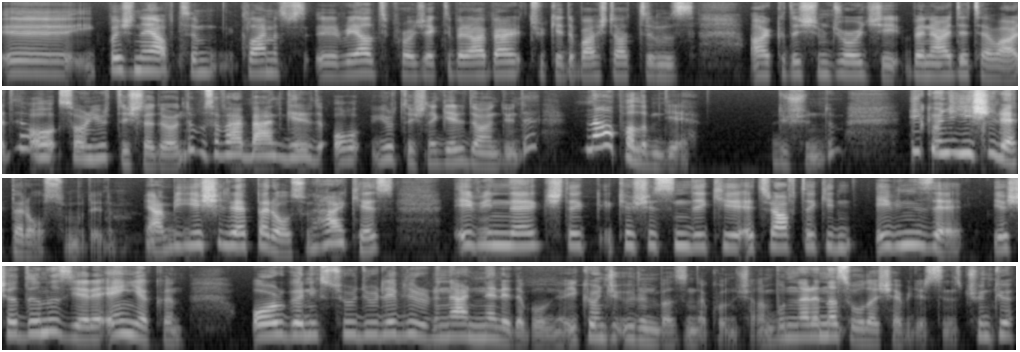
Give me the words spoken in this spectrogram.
e, ilk başına yaptığım Climate e, Reality Project'i beraber Türkiye'de başlattığımız arkadaşım Georgie Benardete vardı. O sonra yurt dışına döndü. Bu sefer ben geri o yurt dışına geri döndüğünde ne yapalım diye düşündüm. İlk önce yeşil rehber olsun bu dedim. Yani bir yeşil rehber olsun. Herkes evinde işte köşesindeki etraftaki evinize yaşadığınız yere en yakın organik sürdürülebilir ürünler nerede bulunuyor? İlk önce ürün bazında konuşalım. Bunlara nasıl ulaşabilirsiniz? Çünkü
